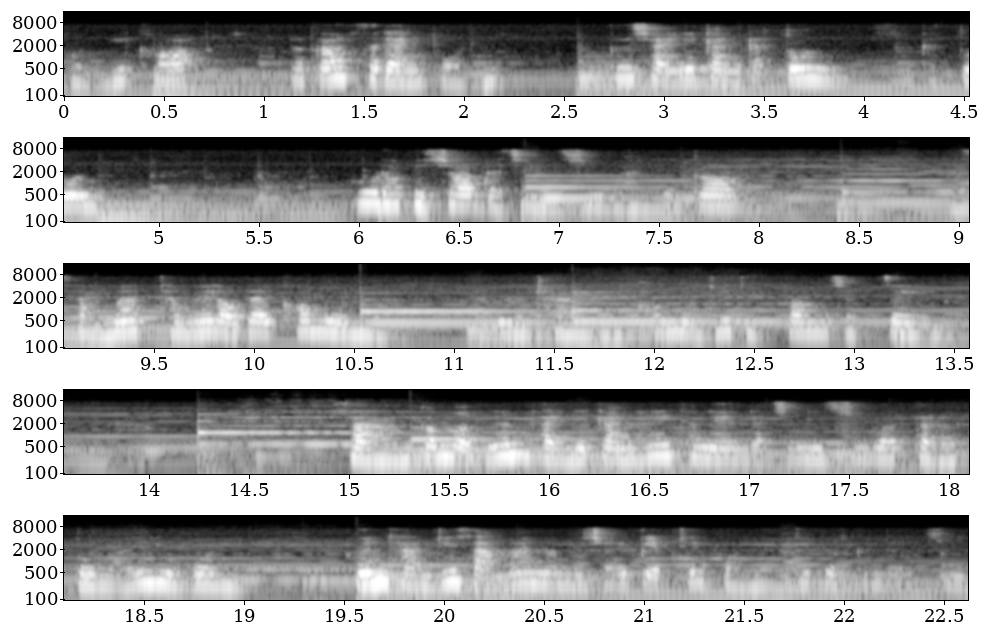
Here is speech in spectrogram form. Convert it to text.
ผลวิเคราะห์ แล้วก็แสดงผล เพื่อใช้ในการกระตุ้นกระตุ้น ผู้รับผิดชอบดัชนีชี้วัดแล้วก็ สามารถทำให้เราได้ข้อมูลแบบ real-timeข้อมูลที่ถูกต้องชัดเจนสามกำหนดเงื่อนไขในการให้คะแนนดัชนีชีวัดแต่ละตัวให้อยู่บนพื้นฐานที่สามารถนำไปใช้เปรียบเทียบผลงานที่เกิดขึ้นได้จริง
